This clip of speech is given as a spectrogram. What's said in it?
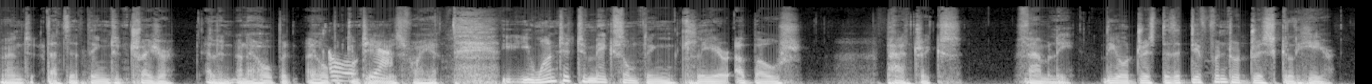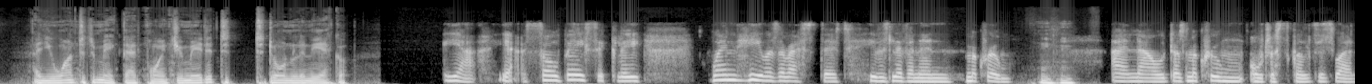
And that's a thing to treasure, Ellen. And I hope it. I hope Oh, it continues for you. You wanted to make something clear about Patrick's family. The O'Dris- there's a different O'Driscoll here, and you wanted to make that point. You made it to, to Donal in the Echo. Yeah, yeah. So basically, when he was arrested, he was living in Macroom. Mm-hmm. And now there's Macroom O'Driscolls as well.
